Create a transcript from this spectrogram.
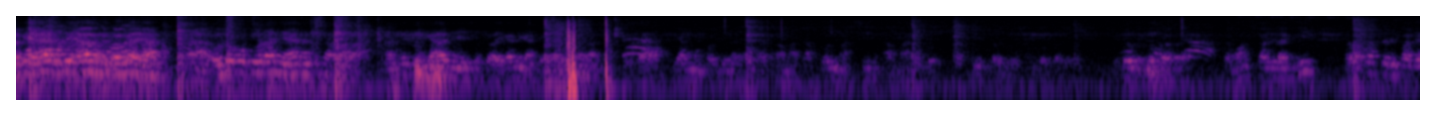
Oke ya, nanti ya untuk Google ya. Nah, untuk ukurannya nanti sama Pak. Nanti tinggal disesuaikan dengan kendaraan kita yang mempergunakan kacamata pun masih aman untuk dipergunakan Google. Itu untuk Google. Namun sekali lagi, terlepas daripada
